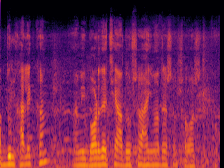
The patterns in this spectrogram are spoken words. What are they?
আব্দুল খালেক খান আমি বড়গাছি আদর্শ হাই মাদ্রাসার সহশিক্ষক।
